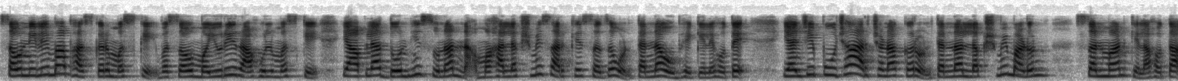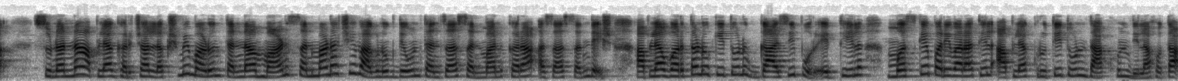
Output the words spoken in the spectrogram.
सौ निलिमा भास्कर मस्के व सौ मयुरी राहुल मस्के या आपल्या दोन्ही सुनांना महालक्ष्मी सारखे सजवून त्यांना उभे केले होते. यांची पूजा अर्चना करून त्यांना लक्ष्मी मानून सन्मान केला होता. सुनांना आपल्या घरच्या लक्ष्मी म्हणून त्यांना मान सन्मानाची वागणूक देऊन त्यांचा सन्मान करा असा संदेश आपल्या वर्तणुकीतून गाझीपूर येथील मस्के परिवारातील आपल्या कृतीतून दाखवून दिला होता.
